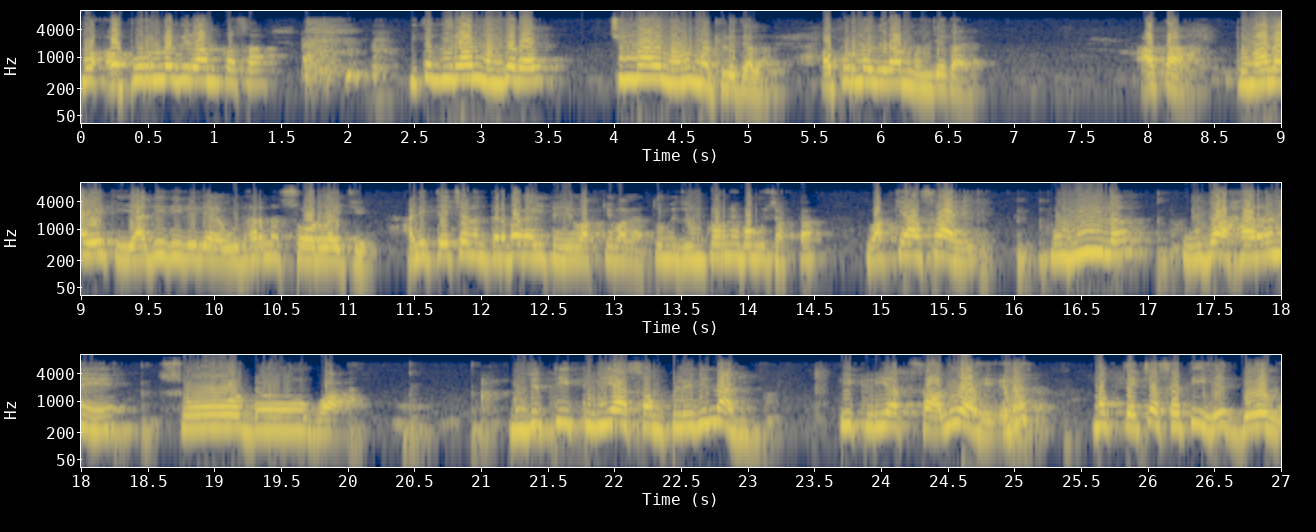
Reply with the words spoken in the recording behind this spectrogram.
मग अपूर्ण विराम कसा? इथं विराम म्हणजे काय? चिन्ह आहे म्हणून म्हटले त्याला. अपूर्ण विराम म्हणजे काय? आता तुम्हाला एक यादी दिलेली आहे उदाहरणं सोडवायची. आणि त्याच्यानंतर बघा इथे हे वाक्य बघा. तुम्ही झूम करून बघू शकता. वाक्य असं आहे पुढील उदाहरणे सोडवा. म्हणजे ती क्रिया संपलेली नाही. ती क्रिया चालू आहे. मग त्याच्यासाठी हे दोन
